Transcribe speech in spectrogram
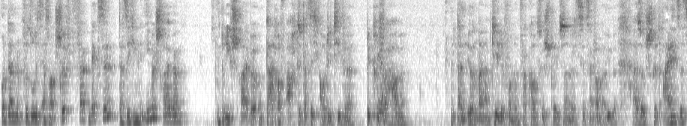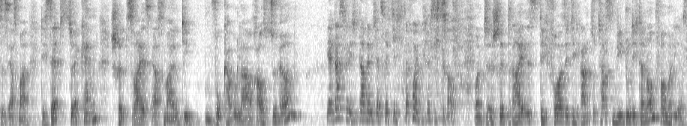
Und dann versuche ich es erstmal auf Schriftwechsel, dass ich ihm eine E-Mail schreibe, einen Brief schreibe und darauf achte, dass ich auditive Begriffe Ja. habe. Und dann irgendwann am Telefon im Verkaufsgespräch, sondern das ist jetzt einfach mal übe. Also Schritt 1 ist es erstmal, dich selbst zu erkennen. Schritt 2 ist erstmal die Vokabular rauszuhören. Ja, das finde ich, da bin ich jetzt richtig, da freue ich mich richtig drauf. Und äh, Schritt 3 ist, dich vorsichtig ranzutasten, wie du dich dann umformulierst.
